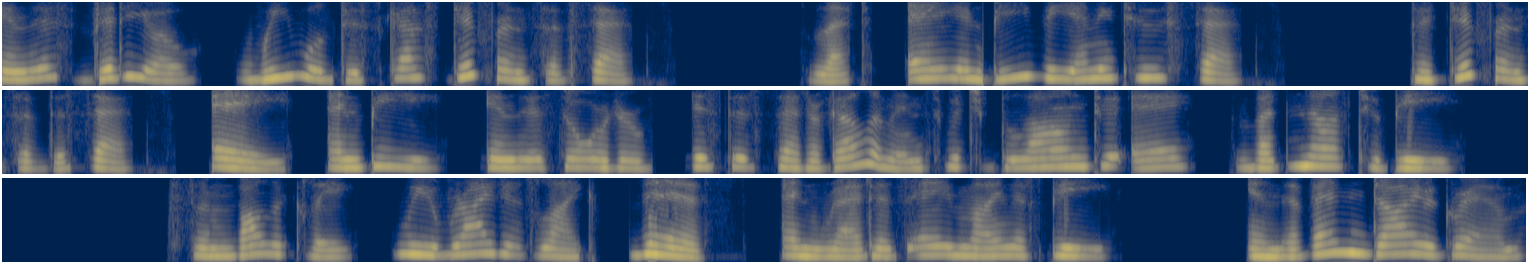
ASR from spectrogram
In this video, we will discuss difference of sets. Let A and B be any two sets. The difference of the sets A and B in this order is the set of elements which belong to A but not to B. Symbolically, we write it like this and read as A minus B. In the Venn diagram,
